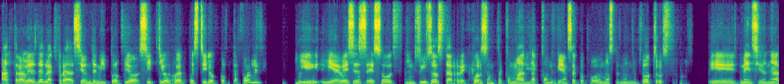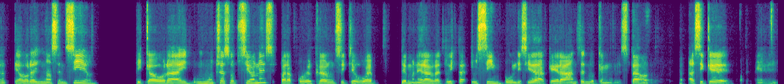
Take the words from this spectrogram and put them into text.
a través de la creación de mi propio sitio web estilo portafolio. Y, y, a veces eso incluso hasta refuerza un poco más la confianza que podemos tener nosotros. Eh, mencionar que ahora es más sencillo y que ahora hay muchas opciones para poder crear un sitio web de manera gratuita y sin publicidad, que era antes lo que me gustaba. Así que eh,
